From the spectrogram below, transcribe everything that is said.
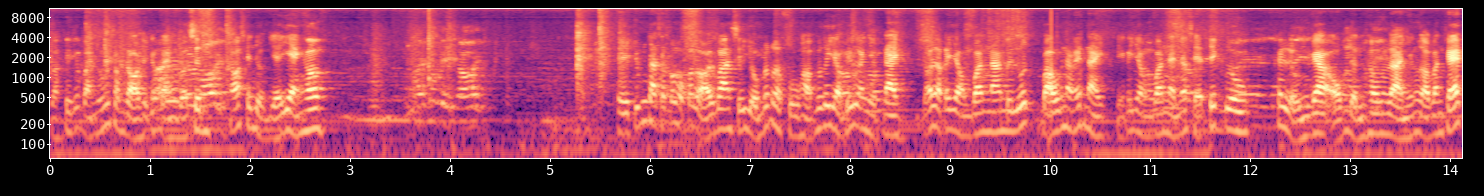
Và khi các bạn nướng xong rồi thì các bạn vệ sinh nó sẽ được dễ dàng hơn. Thì chúng ta sẽ có một cái loại van sử dụng rất là phù hợp với cái dòng bếp ga nhiệt này. Đó là cái dòng van Namilus 345S này. Thì cái dòng van này nó sẽ tiết lưu cái lượng ga ổn định hơn là những loại van khác.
